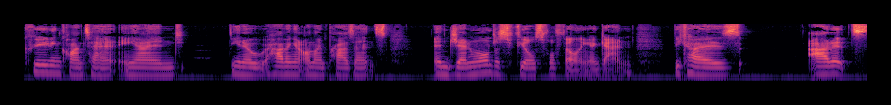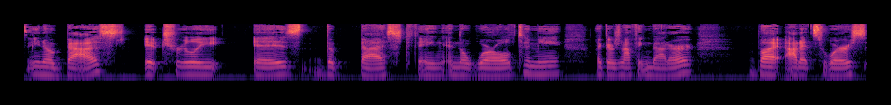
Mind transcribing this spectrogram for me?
creating content and, you know, having an online presence in general just feels fulfilling again. Because at its, you know, best, it truly is the best thing in the world to me. Like there's nothing better. But at its worst,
